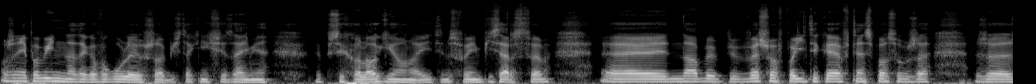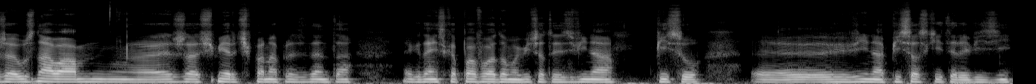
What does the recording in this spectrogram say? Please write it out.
może nie powinna tego w ogóle już robić, tak niech się zajmie psychologią no i tym swoim pisarstwem. E, No, weszła w politykę w ten sposób, że, że, że uznała, mm, e, że śmierć pana prezydenta Gdańska Pawła Adamowicza to jest wina PiSu, e, wina pisowskiej telewizji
